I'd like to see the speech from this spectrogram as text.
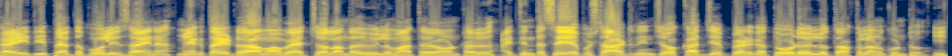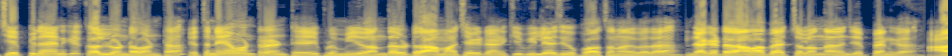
ఖైదీ పెద్ద పోలీస్ ఆయన మిగతా ఈ డ్రామా బ్యాచ్ వాళ్ళందరూ వీళ్ళు మాత్రమే ఉంటారు. అయితే ఇంతసేపు స్టార్ట్ నుంచి ఒక కథ చెప్పాడుగా తోడేళ్ళు తొక్కలు అనుకుంటూ. ఈ చెప్పిన ఆయనకి కళ్ళు ఉండవంట. ఇతను ఏమంటాడంటే ఇప్పుడు మీరు అందరూ డ్రామా చేయడానికి విలేజ్కి పోతున్నారు కదా ఇందాక డ్రామా బ్యాచ్ వాళ్ళు ఉన్నారని చెప్పానుగా ఆ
